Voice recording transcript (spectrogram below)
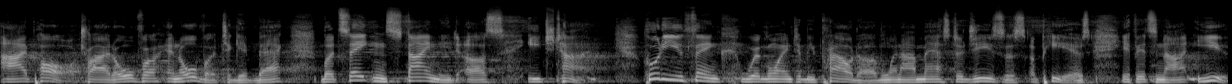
I, Paul, tried over and over to get back, but Satan stymied us each time. Who do you think we're going to be proud of when our Master Jesus appears if it's not you?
